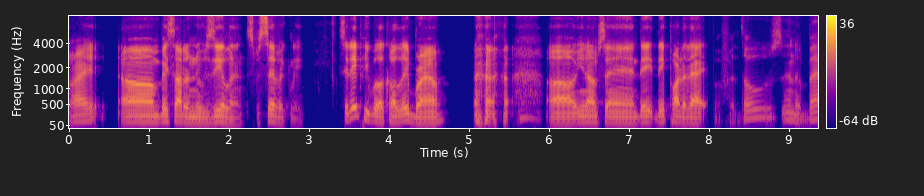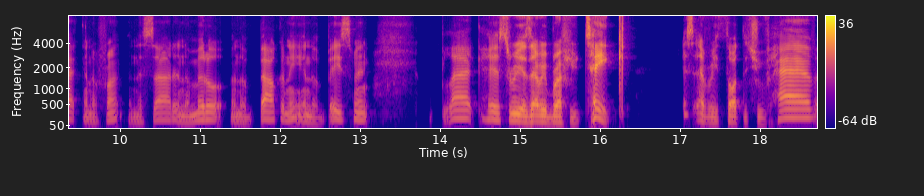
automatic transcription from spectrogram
right? Um, based out of New Zealand specifically. See, they people are called they brown. uh, you know what I'm saying? They they part of that. But for those in the back, in the front, in the side, in the middle, in the balcony, in the basement, black history is every breath you take. It's every thought that you have,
